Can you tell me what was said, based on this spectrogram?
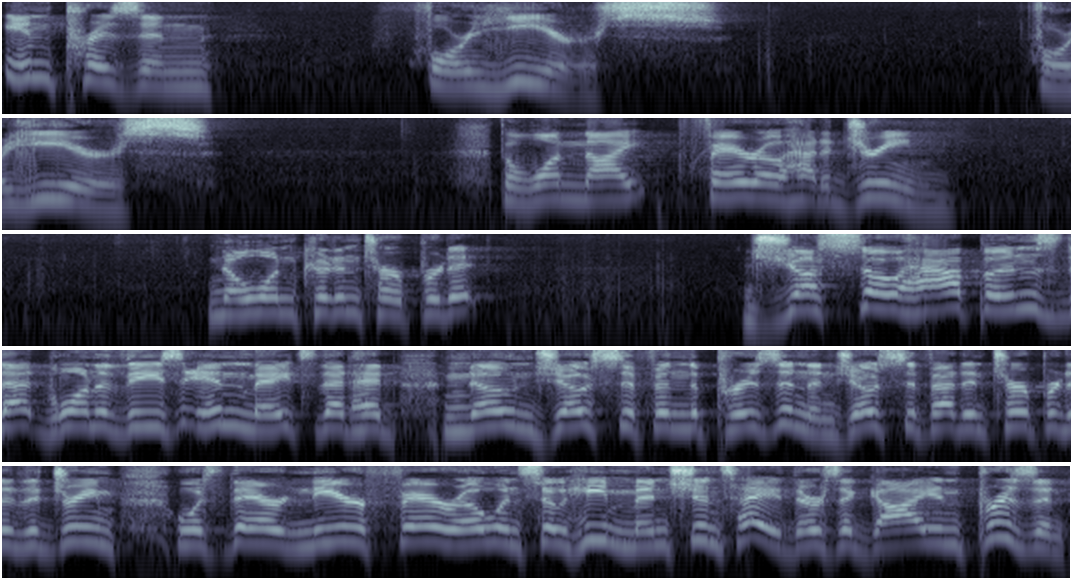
in prison for years for years. But one night, Pharaoh had a dream. No one could interpret it. Just so happens that one of these inmates that had known Joseph in the prison and Joseph had interpreted a dream was there near Pharaoh. And so he mentions, Hey, there's a guy in prison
